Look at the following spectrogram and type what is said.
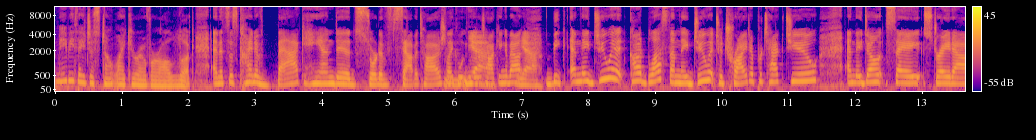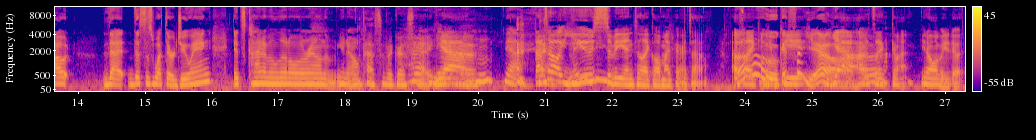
maybe they just don't like your overall look and it's this kind of backhanded sort of sabotage like we Yeah. were talking about Yeah. Be- and they do it god bless them they do it to try to protect you and they don't say straight out that this is what they're doing it's kind of a little around you know Passive aggressive. Hey, Yeah. yeah mm-hmm. That's how it used to be until I called my parents out. I was like, Oh, you good be- for you. Yeah, I was like, come on, you don't want me to do it.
